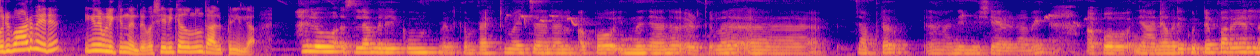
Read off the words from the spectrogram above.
ഒരുപാട് പേര് ഇങ്ങനെ വിളിക്കുന്നുണ്ട്. പക്ഷെ എനിക്കതൊന്നും താല്പര്യമില്ല. ഹലോ അസ്സാം വലൈക്കും welcome back to my channel. അപ്പോൾ ഇന്ന് ഞാൻ എടുത്തുള്ള ചാപ്റ്റർ നിമിഷയാണ്. അപ്പോൾ ഞാൻ അവരെ കുറ്റം പറയല്ല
